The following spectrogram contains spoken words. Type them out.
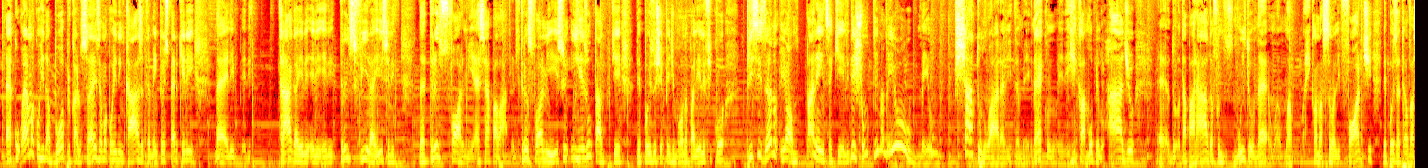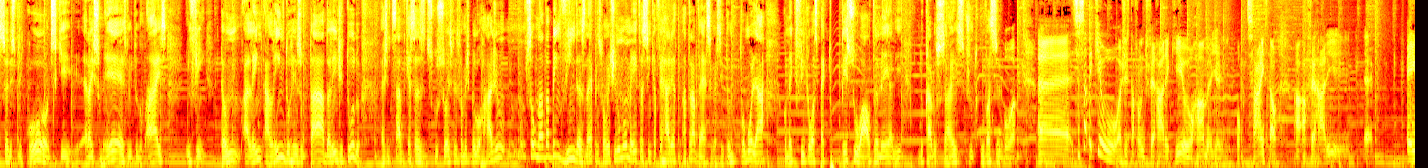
É, é uma corrida boa pro Carlos Sainz, é uma corrida em casa também, então eu espero que ele, né, ele, ele traga, ele, ele, ele transfira isso, ele né, transforme, essa é a palavra, ele transforme isso em resultado, porque depois do GP de Mônaco ali ele ficou precisando, e ó, um parênteses aqui, ele deixou um clima meio, meio chato no ar ali também, né? Quando ele reclamou pelo rádio é, do, da parada, foi muito, né? Uma, uma, uma, reclamação ali forte. Depois até o Vassoura explicou, disse que era isso mesmo e tudo mais. Enfim. Então, além, além do resultado, além de tudo, a gente sabe que essas discussões, principalmente pelo rádio, não são nada bem-vindas, né? Principalmente no momento assim que a Ferrari atravessa, Garcia. Então, vamos olhar como é que fica o aspecto pessoal também ali do Carlos Sainz junto com o Vasser. Boa. É, você sabe que o, a gente tá falando de Ferrari aqui, o Hamilton, um pouco de Sainz e tal, a, a Ferrari é,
